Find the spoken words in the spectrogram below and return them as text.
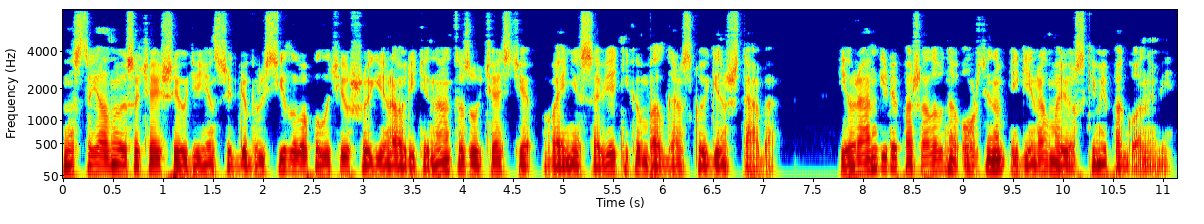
настоял на высочайшей аудиенции для Брусилова, получившего генерал-лейтенанта за участие в войне с советником болгарского генштаба, и Врангеля пожаловано орденом и генерал-майорскими погонами.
